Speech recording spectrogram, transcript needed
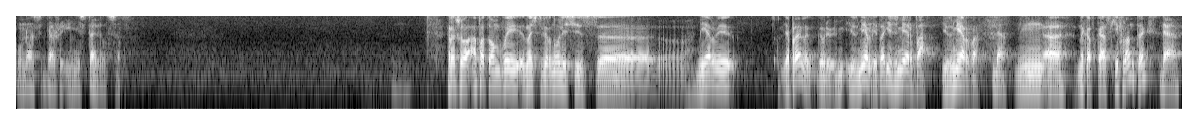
у нас даже и не ставился. Хорошо, а потом вы, значит, вернулись из э, Мерви, я правильно говорю, из Мерви, так? Из Мерва. Из Мерва. Да. Э, на Кавказский фронт, так? Да.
